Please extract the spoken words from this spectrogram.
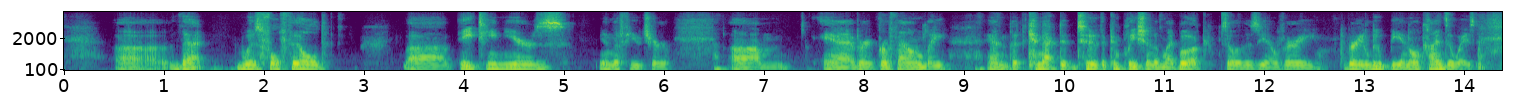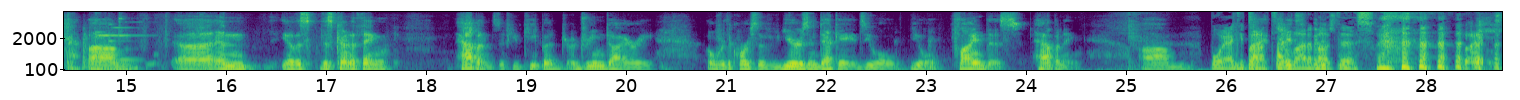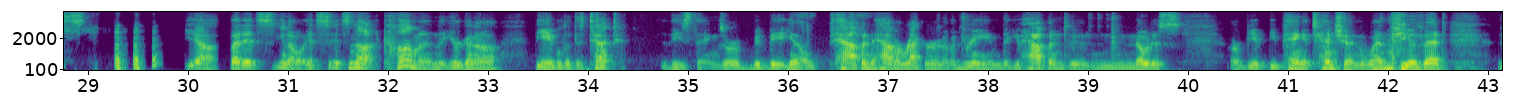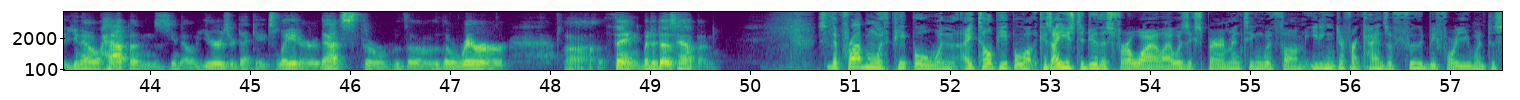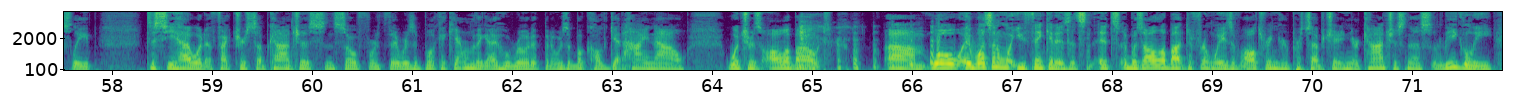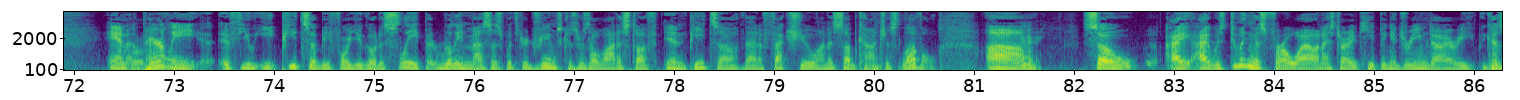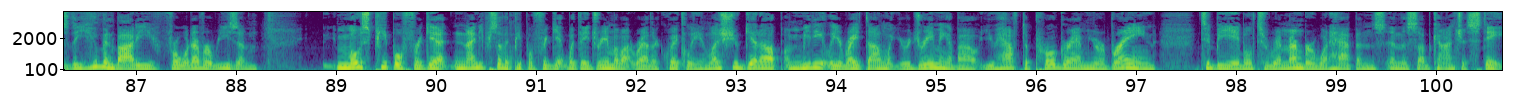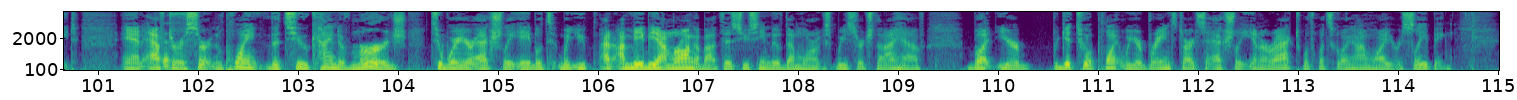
uh, that was fulfilled uh, 18 years in the future, um, and very profoundly, and that connected to the completion of my book. So it was, you know, very, very loopy in all kinds of ways. Um, uh, and you know, this this kind of thing happens if you keep a, a dream diary over the course of years and decades. You will you'll find this happening. Um, Boy, I could talk to you a lot about this. but yeah, but it's you know it's it's not common that you're gonna be able to detect these things or be you know happen to have a record of a dream that you happen to notice or be, be paying attention when the event you know happens you know years or decades later that's the the the rarer uh, thing but it does happen See, the problem with people when I tell people, because I used to do this for a while, I was experimenting with um, eating different kinds of food before you went to sleep to see how it would affect your subconscious and so forth. There was a book, I can't remember the guy who wrote it, but it was a book called Get High Now, which was all about, um, well, it wasn't what you think it is. It's, it's, it was all about different ways of altering your perception and your consciousness legally and mm-hmm. apparently, if you eat pizza before you go to sleep, it really messes with your dreams because there's a lot of stuff in pizza that affects you on a subconscious level. Um, so I, I was doing this for a while and I started keeping a dream diary because the human body, for whatever reason, most people forget 90% of the people forget what they dream about rather quickly unless you get up immediately write down what you're dreaming about you have to program your brain to be able to remember what happens in the subconscious state and after yes. a certain point the two kind of merge to where you're actually able to what you I, maybe i'm wrong about this you seem to have done more research than i have but you get to a point where your brain starts to actually interact with what's going on while you're sleeping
